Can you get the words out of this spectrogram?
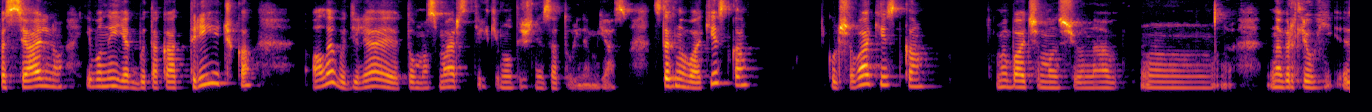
фасціально, і вони якби така трієчка, але виділяє Томас Мерс тільки внутрішній затульний м'яз. Стегнова кістка, кульшова кістка. Ми бачимо, що на на, вертлюгі,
